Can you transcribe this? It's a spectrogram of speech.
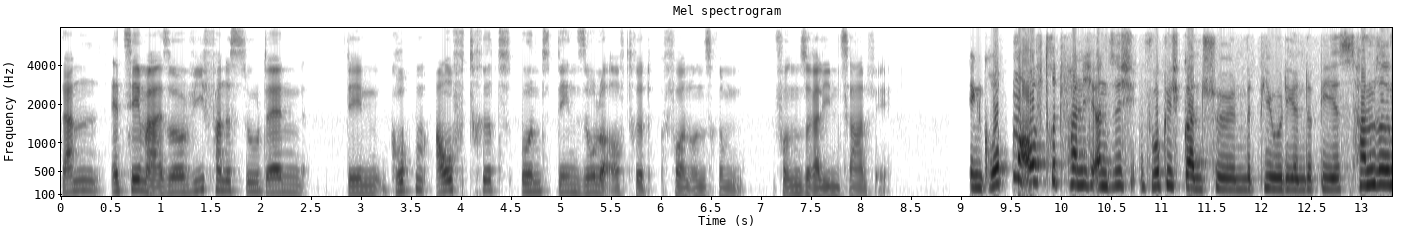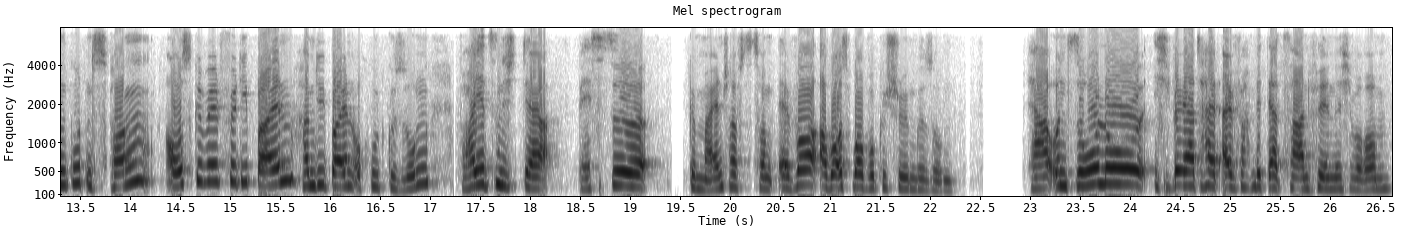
Dann erzähl mal, also wie fandest du denn den Gruppenauftritt und den Soloauftritt von unserem, von unserer lieben Zahnfee? Den Gruppenauftritt fand ich an sich wirklich ganz schön mit Beauty and the Beast. Haben sie einen guten Song ausgewählt für die beiden, haben die beiden auch gut gesungen. War jetzt nicht der beste Gemeinschaftssong ever, aber es war wirklich schön gesungen. Ja, und Solo, ich werde halt einfach mit der Zahnfee nicht warm.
